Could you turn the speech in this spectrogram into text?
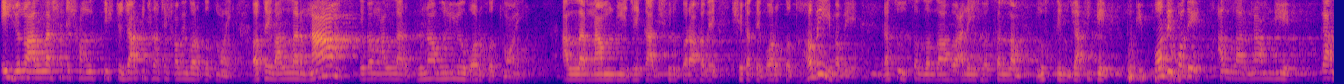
এই জন্য আল্লাহর সাথে সংশ্লিষ্ট যা কিছু আছে, সবই বরকতময়। অতএব আল্লাহর নাম এবং আল্লাহর গুণাবলীও বরকতময়। আল্লাহর নাম দিয়ে যে কাজ শুরু করা হবে, সেটাতে বরকত হবেই হবে। রাসুল সাল্লাহ আলহি ওয়াসাল্লাম মুসলিম জাতিকে প্রতি পদে পদে আল্লাহর নাম দিয়ে কাজ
